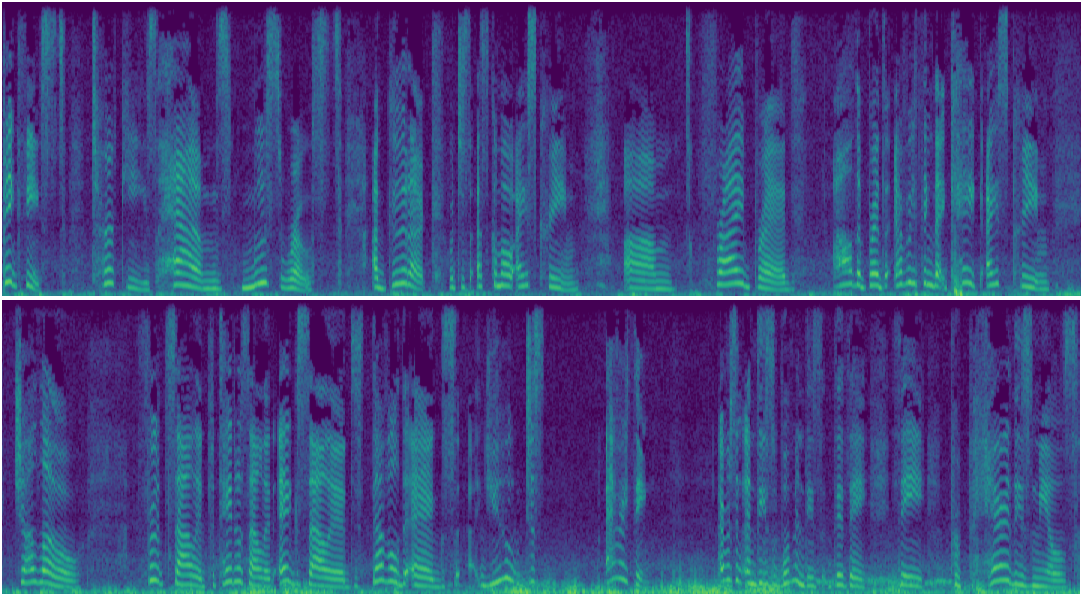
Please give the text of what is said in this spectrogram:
big feasts. Turkeys, hams, moose roasts, agurk, which is Eskimo ice cream, um, fry bread all the breads, everything that cake, ice cream, jello, fruit salad, potato salad, egg salad, deviled eggs, you just everything. Everything and these women, these they they, they prepare these meals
